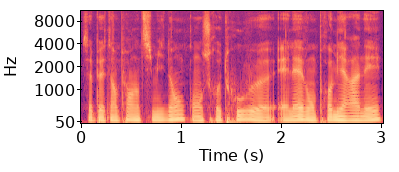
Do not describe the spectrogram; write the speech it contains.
Ça peut être un peu intimidant quand on se retrouve élève en première année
